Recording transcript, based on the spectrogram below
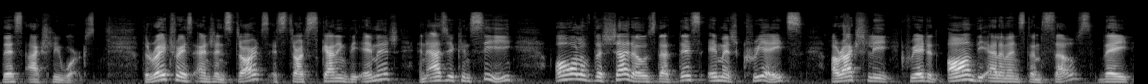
this actually works. The ray trace engine starts, it starts scanning the image, and as you can see, all of the shadows that this image creates are actually created on the elements themselves. They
